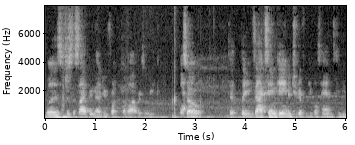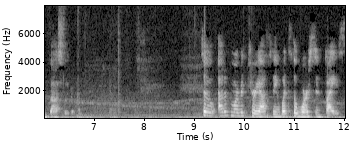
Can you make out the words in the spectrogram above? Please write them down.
"Well, this is just a side thing that I do for a couple hours a week." Yeah. So, the, the exact same game in two different people's hands can be vastly different. So, out of morbid curiosity, what's the worst advice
